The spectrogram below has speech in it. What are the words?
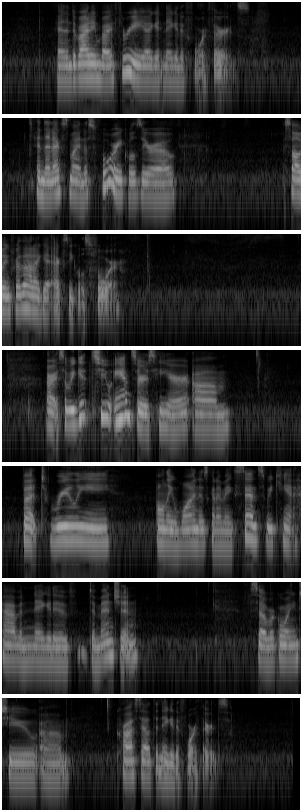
And dividing by 3, I get negative 4 thirds. And then x minus 4 equals 0. Solving for that, I get x equals 4. Alright, so we get two answers here, um, but really only one is going to make sense. We can't have a negative dimension. So we're going to um, cross out the negative 4 thirds.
